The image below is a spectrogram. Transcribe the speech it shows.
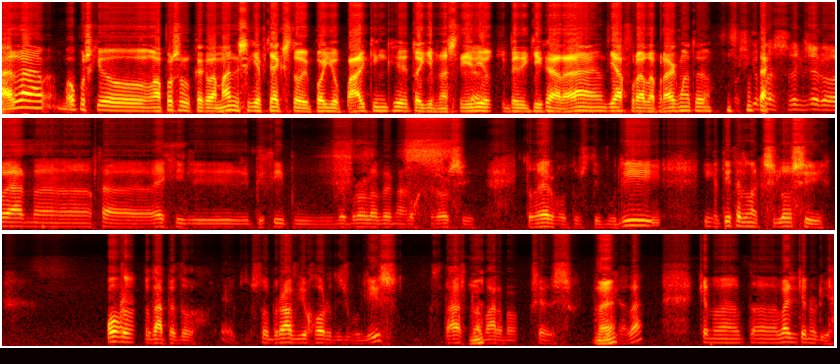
Αλλά όπως και ο Απόστολος Κακλαμάνης είχε φτιάξει το υπόγειο πάρκινγκ, το γυμναστήριο, την παιδική χαρά, διάφορα άλλα πράγματα. Ο Σκύφας δεν ξέρω αν α, θα έχει λυπηθεί που δεν πρόλαβε να ολοκληρώσει το έργο του στη Βουλή γιατί ήθελε να ξυλώσει όλο το δάπεδο ε, στον προάβλιο χώρο της Βουλής στα άσπρα Ναι. μάρμαρα που ξέρεις Ναι. πολύ καλά και να τα βάλει καινούρια.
